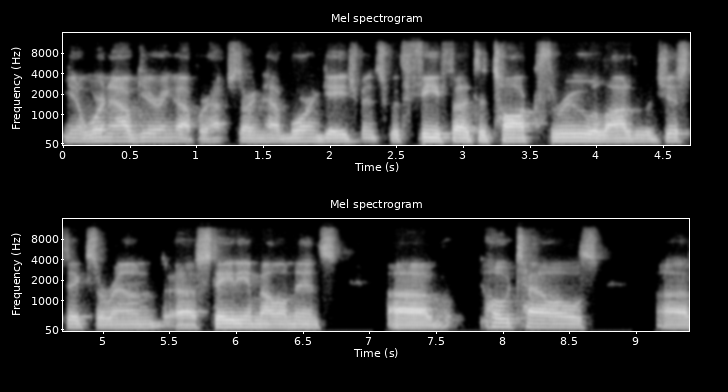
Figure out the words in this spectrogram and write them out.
you know, we're now gearing up. We're starting to have more engagements with FIFA to talk through a lot of the logistics around uh, stadium elements, uh, hotels, uh,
